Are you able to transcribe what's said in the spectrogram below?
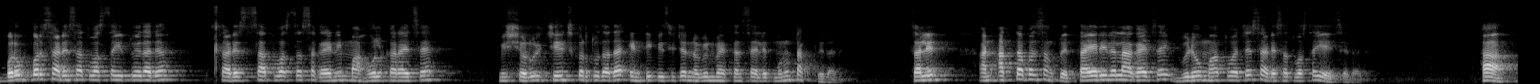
बरोबर साडेसात वाजता येतोय दादा. साडेसात वाजता सगळ्यांनी माहोल करायचा आहे मी शेड्यूल चेंज करतो दादा. एन टी पी सीच्या नवीन वॅकन्सी आलेत म्हणून टाकतोय दादा. चालेल? आणि आत्ता पण सांगतोय. तयारीला लागायचं आहे व्हिडिओ महत्त्वाचा आहे साडेसात वाजता यायचं आहे दादा. हां.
